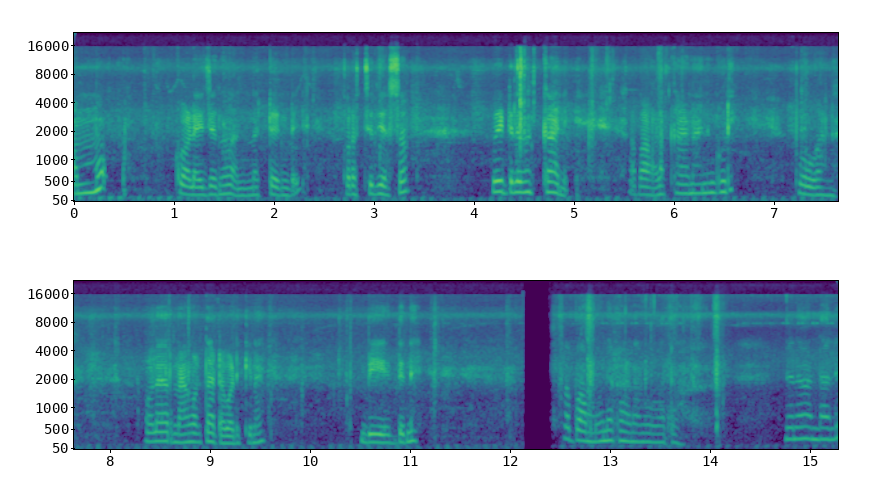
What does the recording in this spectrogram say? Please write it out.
അമ്മ കോളേജിൽ നിന്ന് വന്നിട്ടുണ്ട് കുറച്ച് ദിവസം വീട്ടിൽ നിൽക്കാൻ അപ്പോൾ അവളെ കാണാനും കൂടി പോവാണ്. അവൾ എറണാകുളത്താട്ടോ പഠിക്കണേ. ബി എഡിന് അപ്പോൾ അമ്മൂനെ കാണാൻ പോവാട്ടോ. ഇങ്ങനെ കണ്ടാൽ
